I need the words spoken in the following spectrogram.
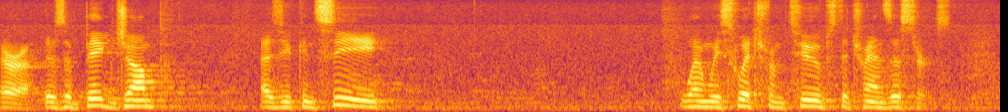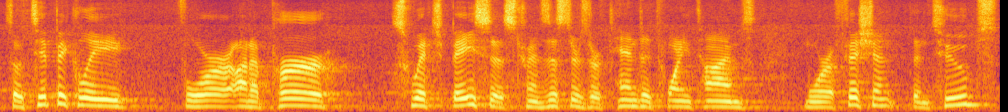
era. There's a big jump, as you can see, when we switch from tubes to transistors. So typically, for on a per switch basis, transistors are 10 to 20 times more efficient than tubes.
